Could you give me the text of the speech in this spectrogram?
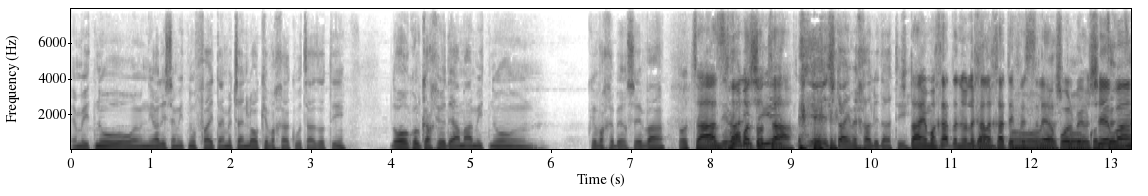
הם ייתנו, נראה לי שהם ייתנו פייט, האמת שאני לא עוקב אחרי הקבוצה הזאת. לא כל כך יודע מה הם ייתנו, עוקב אחרי באר שבע. תוצאה, זרום על תוצאה. יהיה 2-1 לדעתי. 2-1, אני הולך. על 1-0 או, יש להפועל באר שבע.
